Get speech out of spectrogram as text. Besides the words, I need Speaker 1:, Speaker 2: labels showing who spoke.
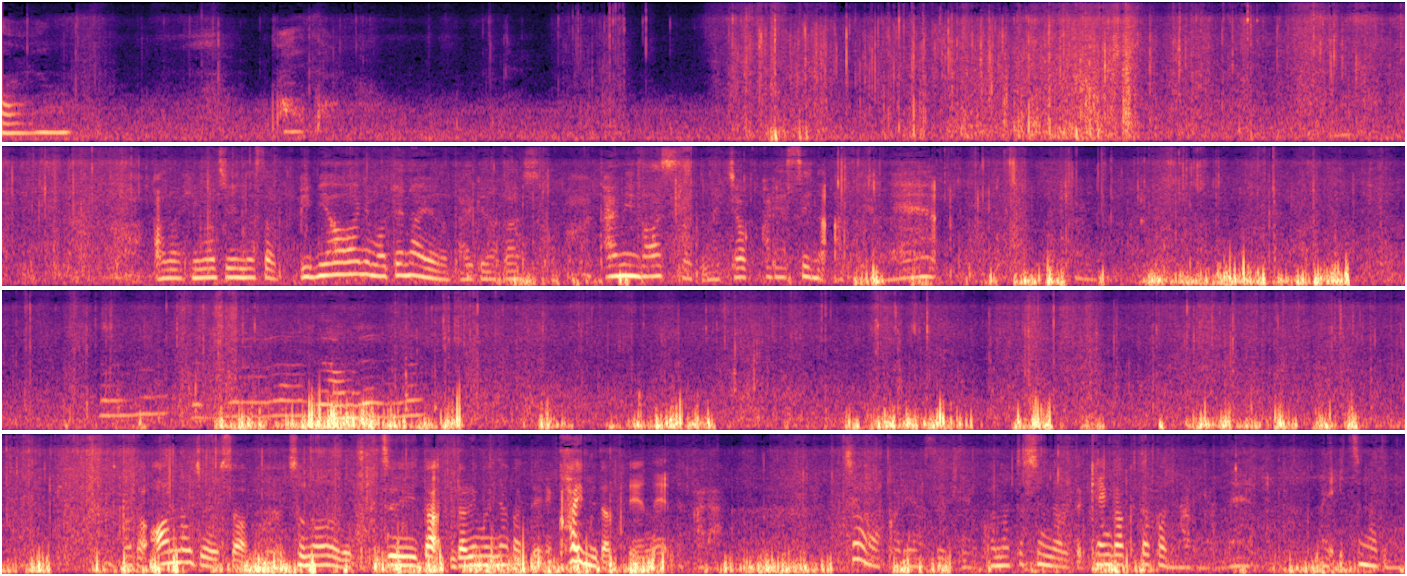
Speaker 1: Feather Feather あの暇人のさ微妙にモテないような体型の男子とタイミング合わせたってめっちゃ分かりやすいなったよねまだ案の定さその普通にいた誰もいなかったよね。皆無だったよね。だから超分かりやすいっていうこの年になると見学とかになるよね、まあ、いつまでも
